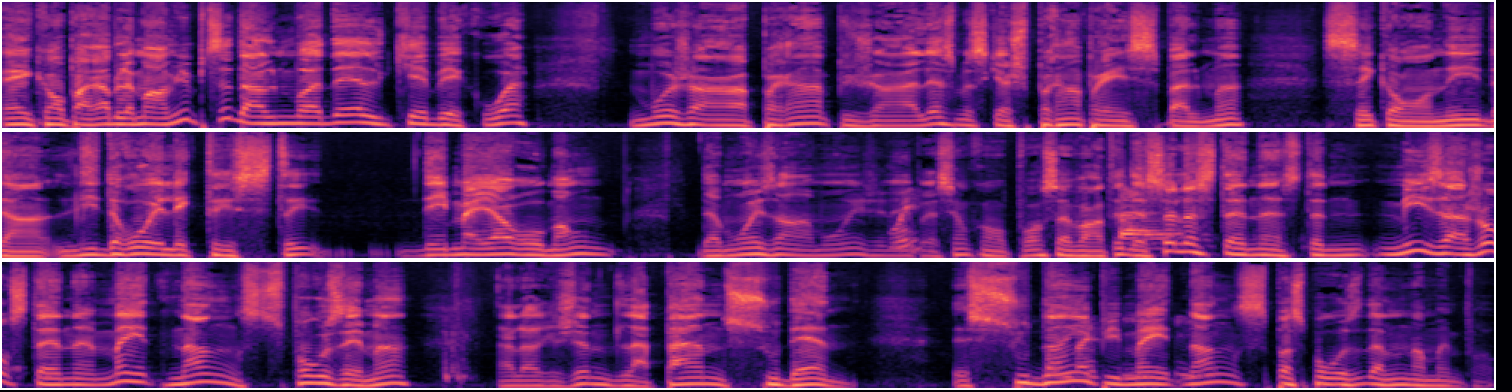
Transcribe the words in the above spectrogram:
incomparablement mieux. Puis tu sais, dans le modèle québécois, moi j'en prends puis j'en laisse, mais ce que je prends principalement, c'est qu'on est dans l'hydroélectricité des meilleurs au monde. De moins en moins, j'ai l'impression qu'on peut se vanter de ça. Là, c'était une, mise à jour, c'était une maintenance, supposément, à l'origine de la panne soudaine. Et soudain ben, puis maintenance, c'est pas supposé d'aller dans la même phase.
